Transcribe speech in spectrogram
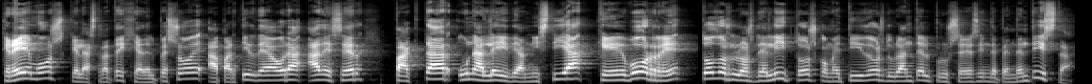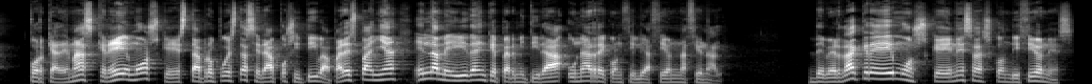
Creemos que la estrategia del PSOE a partir de ahora ha de ser pactar una ley de amnistía que borre todos los delitos cometidos durante el procés independentista porque además creemos que esta propuesta será positiva para España en la medida en que permitirá una reconciliación nacional. ¿De verdad creemos que en esas condiciones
